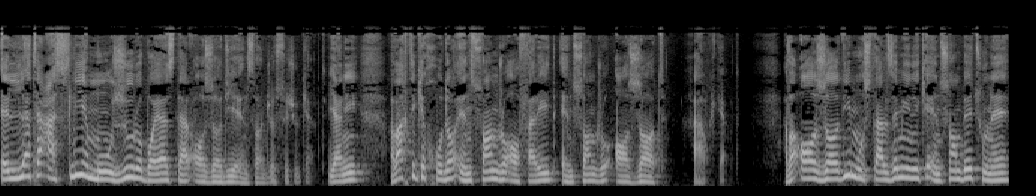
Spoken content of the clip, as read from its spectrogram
علت اصلی موضوع رو باید در آزادی انسان جستجو کرد. یعنی وقتی که خدا انسان رو آفرید انسان رو آزاد خلق کرد. و آزادی مستلزم اینه که انسان بتونه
